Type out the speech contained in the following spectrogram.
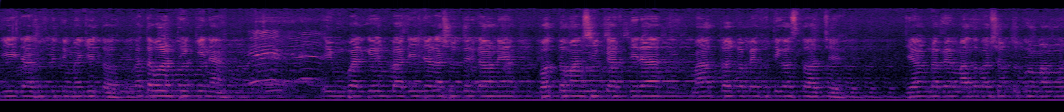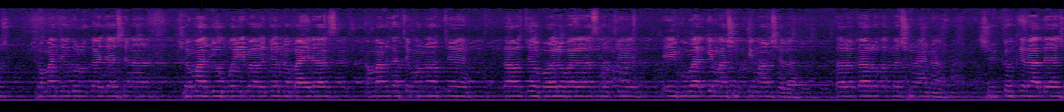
ডিজিটাল আসক্তি মেজিত কথা বলুন ঠিক কিনা? এই মোবাইল গেম বা ডিজিটাল আসক্তির কারণে বর্তমান শিক্ষার্থীরা মারাত্মকভাবে ক্ষতিগ্রস্ত হচ্ছে। যেমনভাবে মাদকাসক্তপুর মানুষ, সমাজে কোনো কাজে আসে না, সমাজ ও পরিবারের জন্য ভাইরাস আমার কাছে মনে হচ্ছে তার চেয়ে বড় ভাইরাস হচ্ছে এই মোবাইল গেম আসক্তি মানুষেরা। তারা কারও কথা শুনে না, শিক্ষকের আদেশ,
